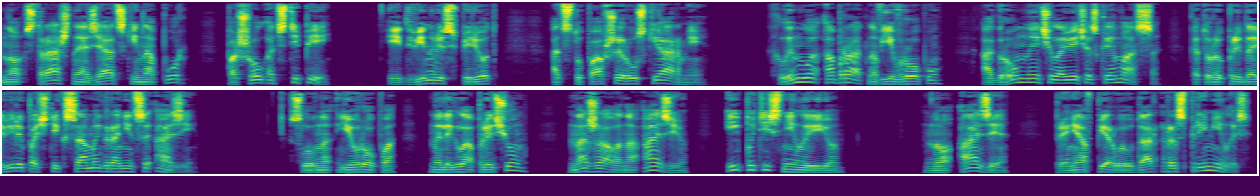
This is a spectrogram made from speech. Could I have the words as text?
Но страшный азиатский напор пошел от степей, и двинулись вперед отступавшей русской армии. Хлынула обратно в Европу огромная человеческая масса, которую придавили почти к самой границе Азии. Словно Европа налегла плечом, нажала на Азию и потеснила ее. Но Азия, приняв первый удар, распрямилась,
